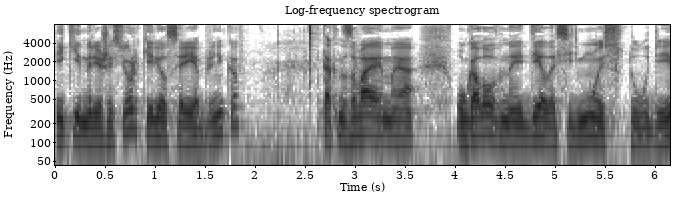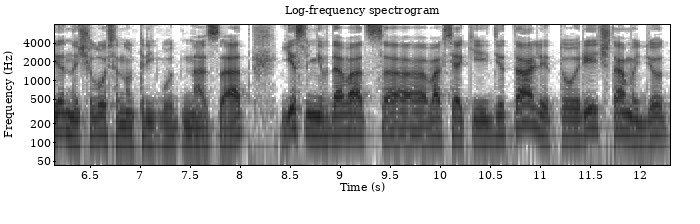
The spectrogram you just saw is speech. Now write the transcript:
и кинорежиссер Кирилл Серебренников – так называемое уголовное дело седьмой студии. Началось оно три года назад. Если не вдаваться во всякие детали, то речь там идет,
